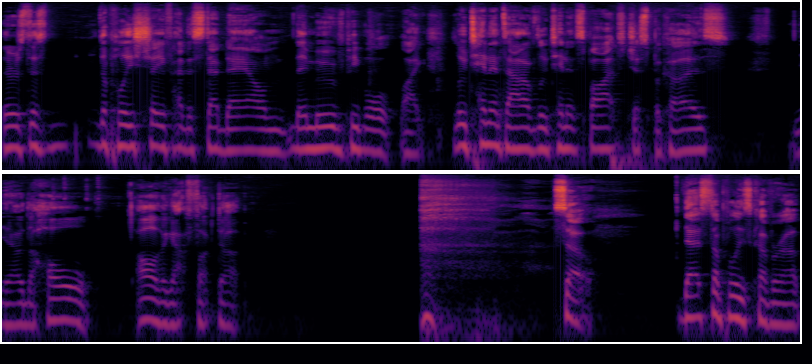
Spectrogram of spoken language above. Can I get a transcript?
There's this the police chief had to step down. They moved people like lieutenants out of lieutenant spots just because. You know, the whole all of it got fucked up. so that's the police cover up.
